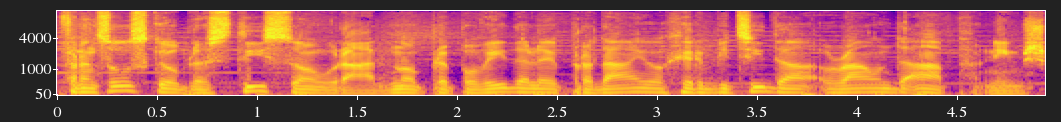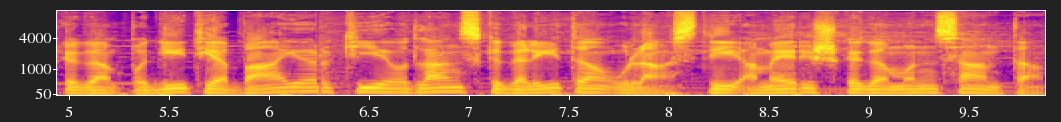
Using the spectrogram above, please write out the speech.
Francoske oblasti so uradno prepovedale prodajo herbicida Roundup nemškega podjetja Bayer, ki je od lanskega leta v lasti ameriškega Monsanta.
